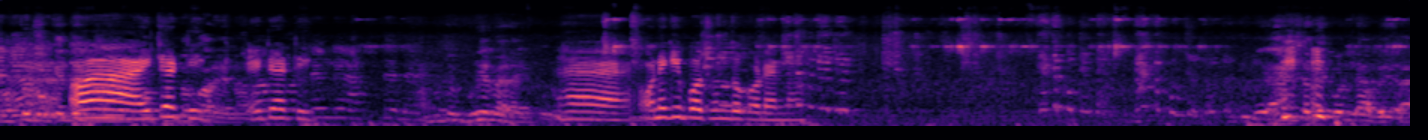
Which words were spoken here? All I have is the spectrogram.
কত লোকে হ্যাঁ এটা ঠিক এটা ঠিক। আমরা তো ঘুরে বেড়াই পুরো। হ্যাঁ অনেকেই পছন্দ করে না। একসাথে করলে হবে না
